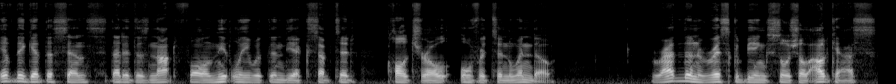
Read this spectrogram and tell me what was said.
if they get the sense that it does not fall neatly within the accepted cultural Overton window. Rather than risk being social outcasts,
